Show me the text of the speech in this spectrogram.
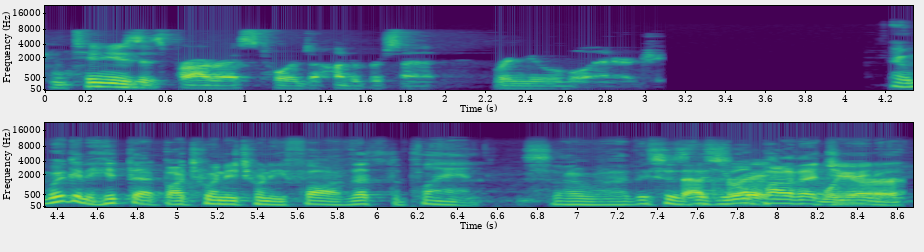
continues its progress towards 100% renewable energy. And we're going to hit that by 2025. That's the plan. So uh, this is this is all part of that journey.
